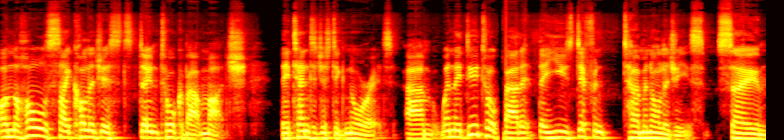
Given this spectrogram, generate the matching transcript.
on the whole, psychologists don't talk about much. They tend to just ignore it. Um, when they do talk about it, they use different terminologies. So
